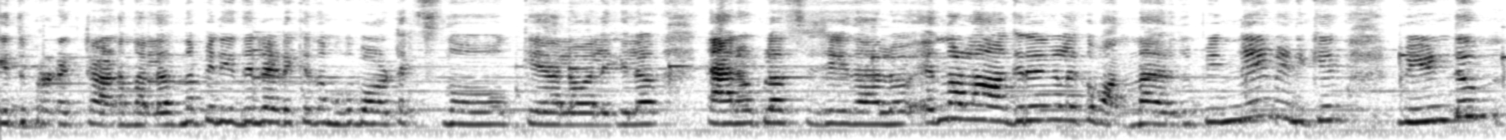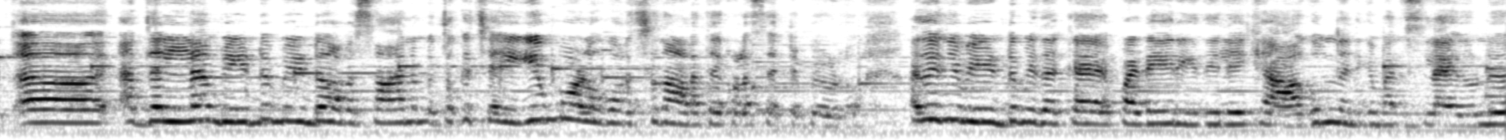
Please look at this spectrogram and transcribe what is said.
ഏത് പ്രൊഡക്റ്റ് ആണ് നല്ലത് എന്നാ പിന്നെ ഇതിന്റെ ഇടയ്ക്ക് നമുക്ക് ബോട്ടക്സ് നോക്കിയാലോ അല്ലെങ്കിൽ നാനോ നാനോപ്ലാസ്റ്റ് ചെയ്താലോ എന്നുള്ള ആഗ്രഹങ്ങളൊക്കെ വന്നായിരുന്നു. പിന്നെയും എനിക്ക് വീണ്ടും അതെല്ലാം വീണ്ടും വീണ്ടും അവസാനം ഇതൊക്കെ ചെയ്യുമ്പോൾ കുറച്ച് നാളത്തേക്കുള്ള സെറ്റപ്പേ ഉള്ളൂ. അത് കഴിഞ്ഞ് വീണ്ടും ഇതൊക്കെ പഴയ രീതിയിലേക്ക് ആകും എന്ന് എനിക്ക് മനസ്സിലായതുകൊണ്ട്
